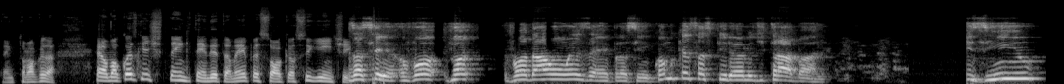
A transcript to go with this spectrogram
Tem que tomar cuidado. É, uma coisa que a gente tem que entender também, pessoal, que é o seguinte. Mas assim, eu vou, vou, vou dar um exemplo assim. Como que essas pirâmides trabalham? Vizinho,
